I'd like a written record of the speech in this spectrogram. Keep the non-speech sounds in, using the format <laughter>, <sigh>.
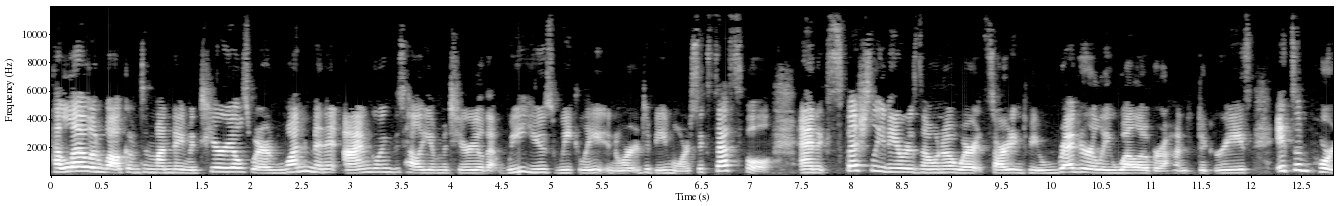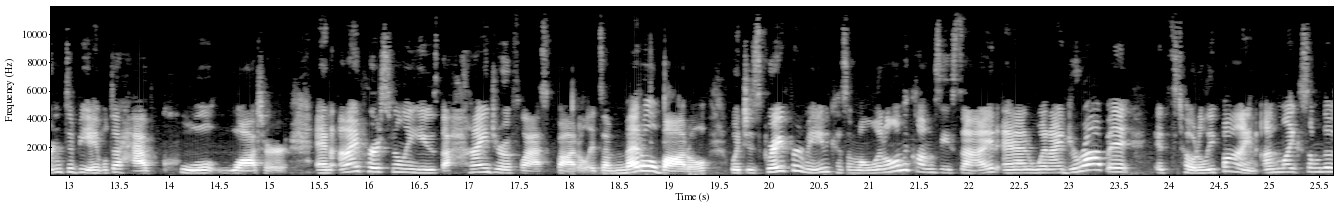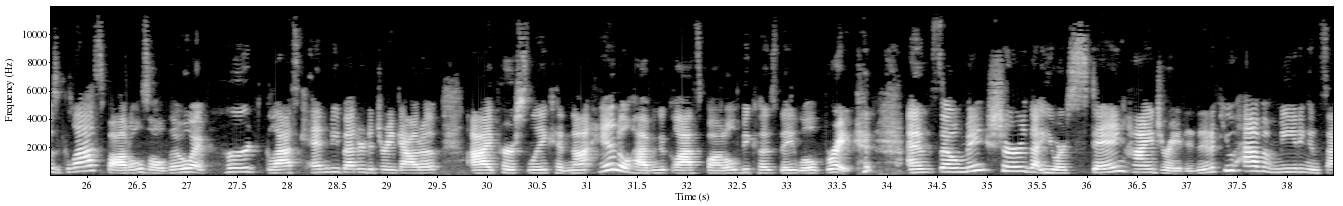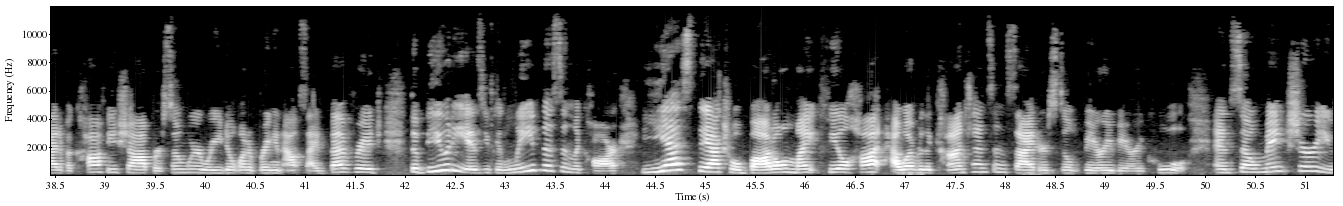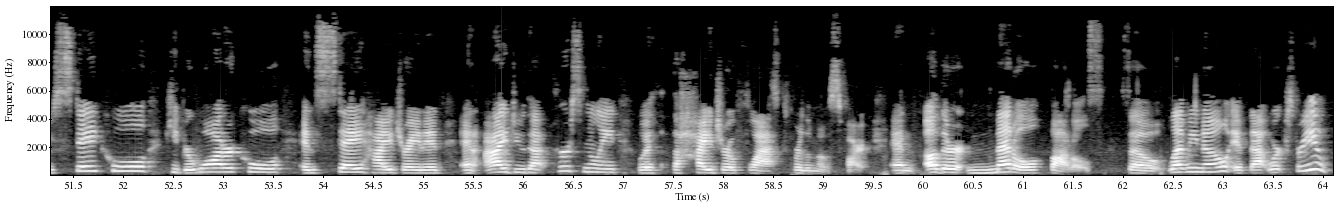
Hello and welcome to Monday Materials, where in one minute I'm going to tell you a material that we use weekly in order to be more successful. And especially in Arizona, where it's starting to be regularly well over 100 degrees, it's important to be able to have cool water. And I personally use the Hydro Flask bottle. It's a metal bottle, which is great for me because I'm a little on the clumsy side, and when I drop it, it's totally fine. Unlike some of those glass bottles, although I've heard glass can be better to drink out of, I personally cannot handle having a glass bottle because they will break. <laughs> And so make sure that you are staying hydrated. And if you have a meeting inside of a coffee shop or somewhere where you don't want to bring an outside beverage, the beauty is you can leave this in the car. Yes, the actual bottle might feel hot, however, the contents inside are still very, very cool. And so make sure you stay cool, keep your water cool, and stay hydrated. And I do that personally with the Hydro Flask for the most part and other metal bottles. So let me know if that works for you.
